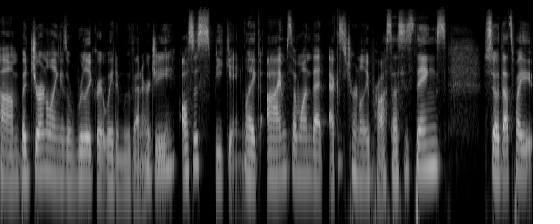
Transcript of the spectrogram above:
Um, but journaling is a really great way to move energy. Also, speaking. Like, I'm someone that externally processes things. So that's why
